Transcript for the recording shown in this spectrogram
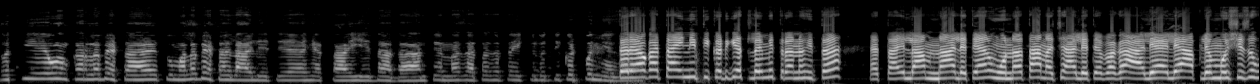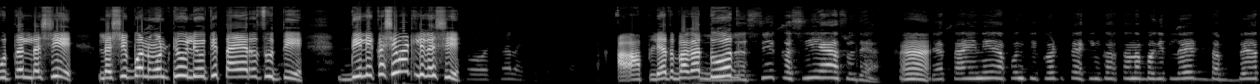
बाकी ओंकारला भेटाय तुम्हाला भेटायला आले ते ह्या ताई हे दादा आणि त्यांना जाता जाता एक किलो तिखट पण न्यायचं. तर बघा ताईनी तिकट घेतलंय मित्रांनो इथं. या ताई लांब ना आले त्या उन्हा तानाच्या आले त्या बघा. आल्या आल्या आपल्या म्हशीचं होतं लशी. लशी बनवून ठेवली होती तयारच होती. दिली कशी वाटली लशी? हो छान आहे. आ- आपल्यात बघा दूध. लस्सी कशी आहे असू द्या. हं. त्या ताईने आपण तिखट पॅकिंग करताना बघितलंय डब्यात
